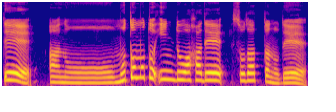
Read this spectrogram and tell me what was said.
で、あのー、もともとインドア派で育ったので、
